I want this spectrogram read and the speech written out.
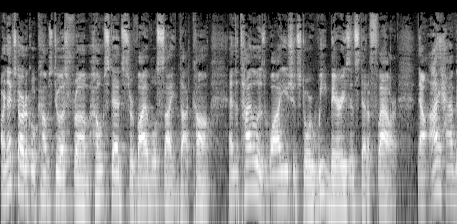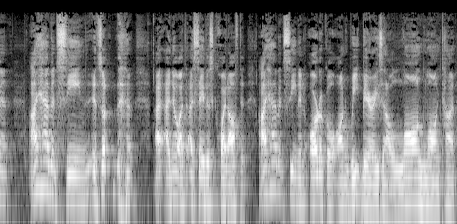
Our next article comes to us from HomesteadSurvivalSite.com. And the title is Why You Should Store Wheat Berries Instead of Flour. Now, I haven't. I haven't seen it's a I, I know I, I, say this quite often. I haven't seen an article on wheat berries in a long, long time.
